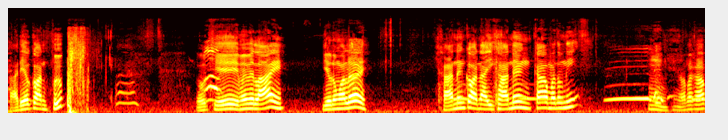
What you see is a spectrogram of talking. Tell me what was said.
ขาเดียวก่อนปึ๊บ โอเคไม่เป็นไรเหยียบลงมาเลย ขาหนึ่งก่อนอะอีกขาหนึ่งก้าวมาตรงนี้อืมเอาละครับ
